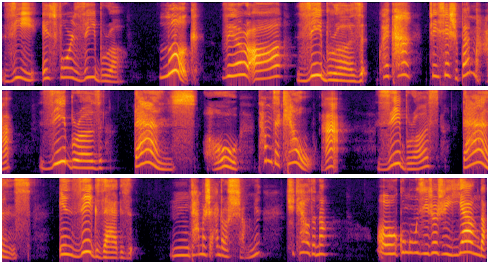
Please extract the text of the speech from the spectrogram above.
Z is for zebra. Look, there are zebras. 快看，这些是斑马。Zebras dance. 哦，他们在跳舞呢。Zebras dance in zigzags. 嗯，他们是按照什么去跳的呢？哦，公共汽车是一样的，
